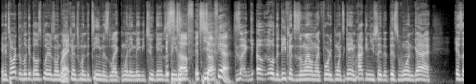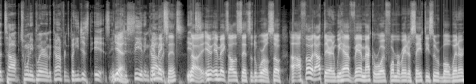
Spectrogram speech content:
and it's hard to look at those players on Right. defense when the team is like winning maybe two games a It's season. tough. It's tough, yeah. It's like, oh, oh, the defense is allowing like forty points a game. How can you say that this one guy? Is a top twenty player in the conference, but he just is. And Yeah. you just see it in college. It makes sense. Yes. No, it, it makes all the sense of the world. So uh, I'll throw it out there, and we have Vann McElroy, former Raider safety, Super Bowl winner,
